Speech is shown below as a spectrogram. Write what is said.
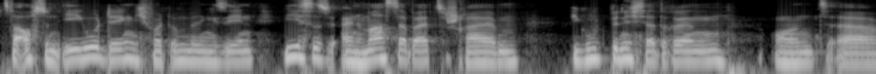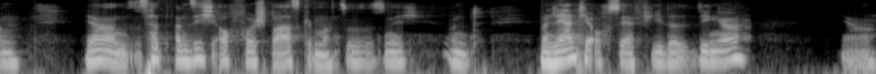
es war auch so ein Ego-Ding. Ich wollte unbedingt sehen, wie ist es, eine Masterarbeit zu schreiben, wie gut bin ich da drin, und ähm, ja, es hat an sich auch voll Spaß gemacht, so ist es nicht. Und man lernt ja auch sehr viele Dinge. Ja,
